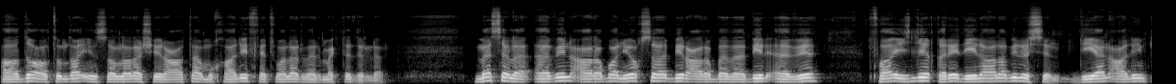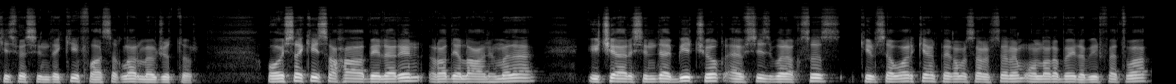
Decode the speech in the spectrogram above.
Adı altında insanlara şeriata muhalif fetvalar vermektedirler. Mesela evin araban yoksa bir araba ve bir evi faizli krediyle alabilirsin diyen alim kisvesindeki fasıklar mevcuttur. Oysa ki sahabelerin radıyallahu anhüme içerisinde birçok evsiz bıraksız kimse varken Peygamber sallallahu aleyhi ve sellem onlara böyle bir fetva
